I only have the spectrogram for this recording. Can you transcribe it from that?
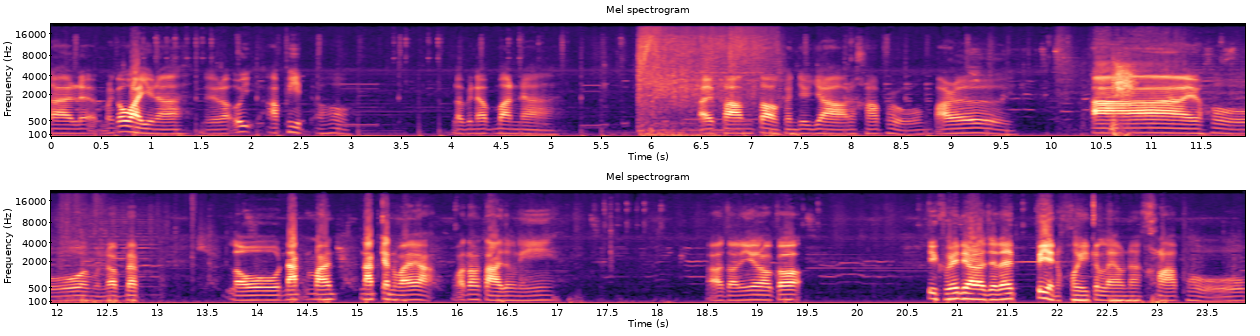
ตายเลยมันก็ไวอยู่นะ เดี๋ยวเราอุ้ยอัพผิดโอ้เราเป็นอัพมันนะ ไปฟาร์มต่อกันยาวๆนะครับผมไปเลยตายโอ้โหเหมือนแบบแบบ เรานัดมานัดกันไว้อะว่าต้องตายตรงนี้อ่าตอนนี้เราก็อีกเควสเดียวเราจะได้เปลี่ยนเควสกันแล้วนะครับผม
